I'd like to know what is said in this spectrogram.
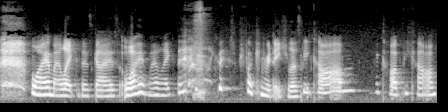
Why am I like this, guys? Why am I like this? like this fucking ridiculous. Be calm. I can't be calm.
